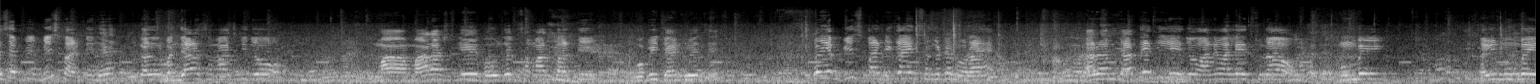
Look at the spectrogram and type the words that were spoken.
ऐसे बीस पार्टी थे। कल बंजारा समाज की जो महाराष्ट्र के बहुजन समाज पार्टी वो भी ज्वाइन हुए थे। तो ये बीस पार्टी का एक संगठन हो रहा है। और हम चाहते हैं कि ये जो आने वाले चुनाव, मुंबई नवी मुंबई,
